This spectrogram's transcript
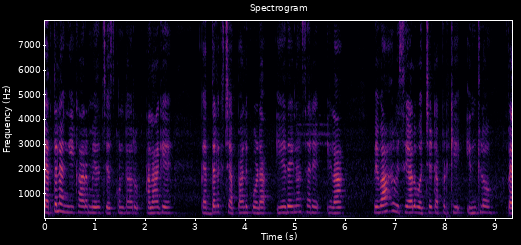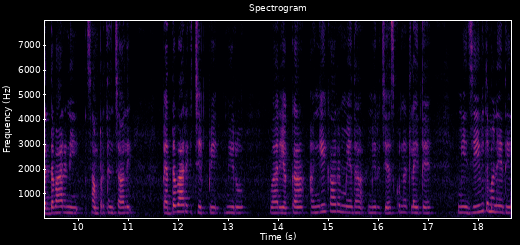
పెద్దల అంగీకారం మీద చేసుకుంటారు. అలాగే పెద్దలకు చెప్పాలి కూడా. ఏదైనా సరే ఇలా వివాహ విషయాలు వచ్చేటప్పటికి ఇంట్లో పెద్దవారిని సంప్రదించాలి. పెద్దవారికి చెప్పి మీరు వారి యొక్క అంగీకారం మీద మీరు చేసుకున్నట్లయితే మీ జీవితం అనేది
